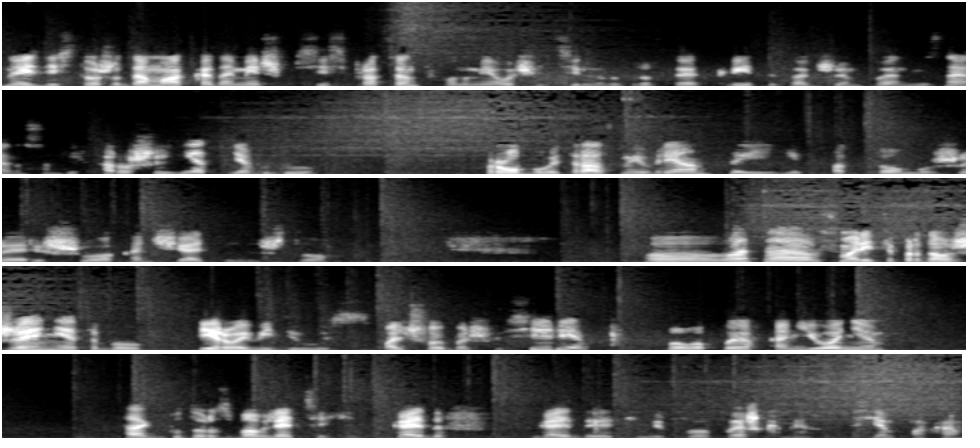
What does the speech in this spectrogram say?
ну и здесь тоже дамаг, когда меньше 50%, он у меня очень сильно возрастает крит, и также MP. Не знаю, на самом деле, хороший или нет, я буду пробовать разные варианты, и потом уже решу окончательно, что... Э, ладно, смотрите продолжение, это было первое видео из большой-большой серии, PvP в каньоне. Так буду разбавлять всяких гайдов, гайды этими ПВПшками. Всем пока.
